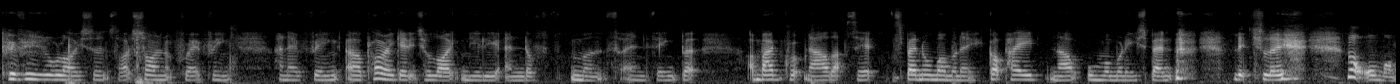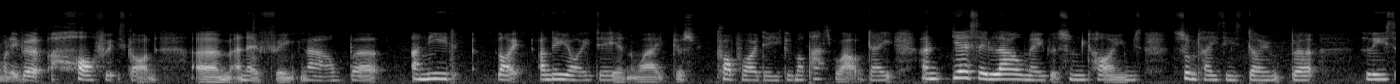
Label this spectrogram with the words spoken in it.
provisional license, like, sign up for everything and everything. I'll probably get it till, like, nearly end of month or anything. But I'm bankrupt now, that's it. Spend all my money. Got paid, now all my money spent. Literally. Not all my money, but half it's gone. Um, and everything now. But I need like a new ID in a way, just proper ID because my passport out of date. And yes, they allow me, but sometimes some places don't. But at least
